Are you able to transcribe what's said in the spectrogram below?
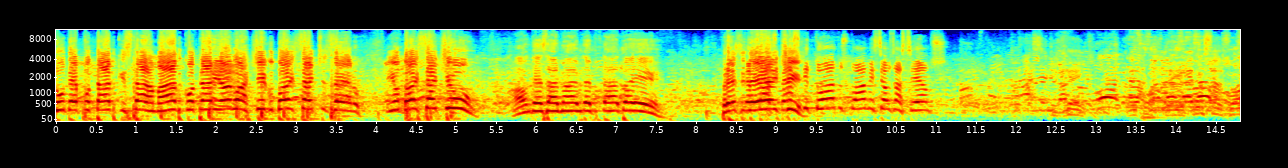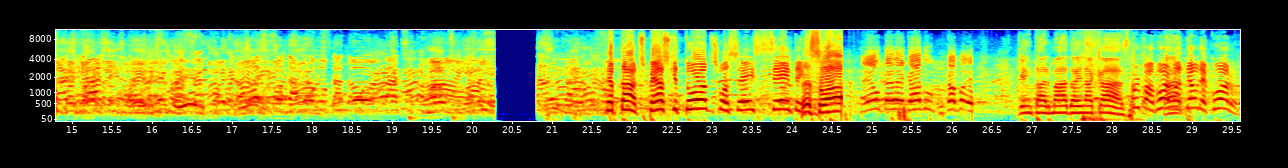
do deputado que está armado, contrariando o artigo 270 e o 271. Vamos desarmar o deputado aí. Deputados, peço Presidente, que todos tomem seus assentos. Deputados, peço que todos vocês sentem. pessoal, é o delegado Quem tá armado aí na casa? Por favor, Tá? mantenha o decoro.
